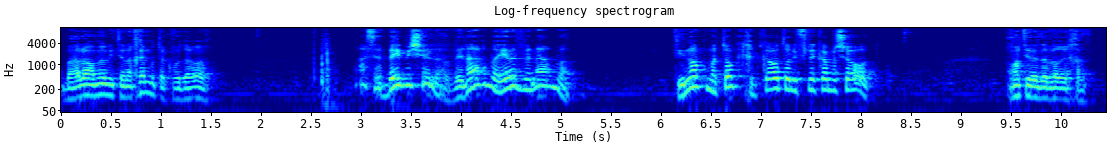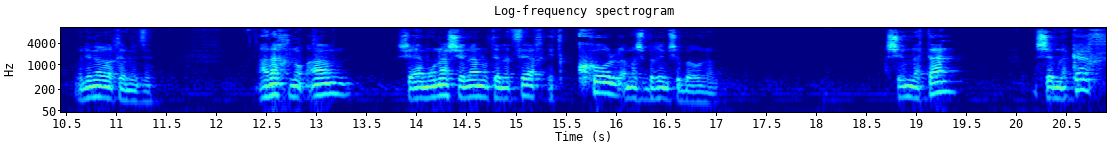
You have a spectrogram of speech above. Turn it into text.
בעלה אומר לי, תנחם אותה, כבוד הרב. אה, זה ה baby שלה, בן ארבע, ילד בן ארבע. תינוק מתוק, חיבקה אותו לפני כמה שעות. אמרתי לה דבר אחד, ואני אומר לכם את זה. אנחנו עם שהאמונה שלנו תנצח את כל המשברים שבעולם. השם נתן, השם לקח,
